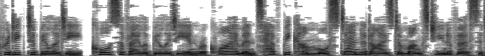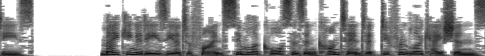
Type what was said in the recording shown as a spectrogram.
Predictability, course availability and requirements have become more standardized amongst universities. Making it easier to find similar courses and content at different locations.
